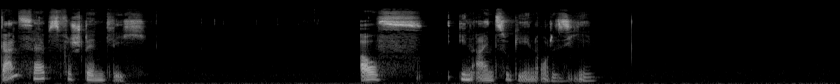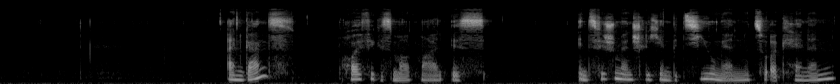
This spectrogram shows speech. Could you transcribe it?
ganz selbstverständlich auf ihn einzugehen oder sie. Ein ganz häufiges Merkmal ist in zwischenmenschlichen Beziehungen zu erkennen,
